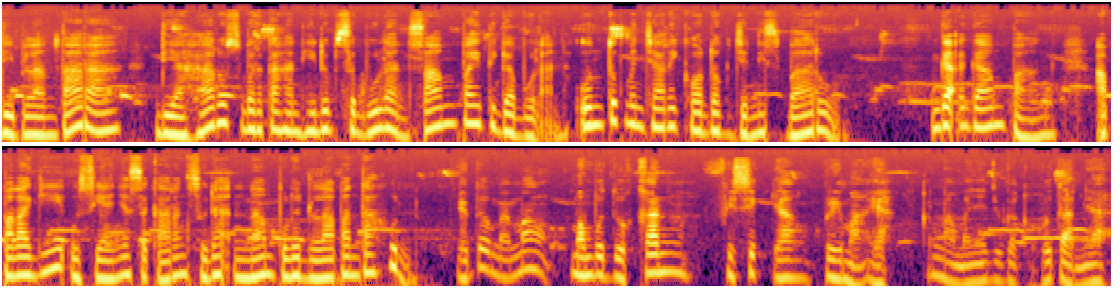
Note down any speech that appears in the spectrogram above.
Di Belantara, dia harus bertahan hidup sebulan sampai tiga bulan untuk mencari kodok jenis baru. Gak gampang, apalagi usianya sekarang sudah 68 tahun. Itu memang membutuhkan fisik yang prima ya, kan namanya juga ke hutan ya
